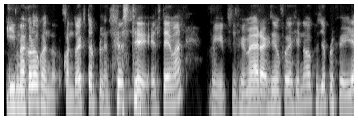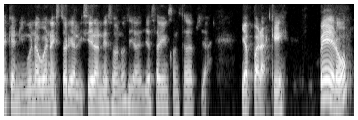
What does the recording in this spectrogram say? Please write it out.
y me acuerdo cuando, cuando Héctor planteó este, el tema, mi, primera reacción fue decir, no, pues yo preferiría que a ninguna buena historia le hicieran eso, ¿no? Si ya, ya está bien contada, pues ya, ya para qué. Pero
